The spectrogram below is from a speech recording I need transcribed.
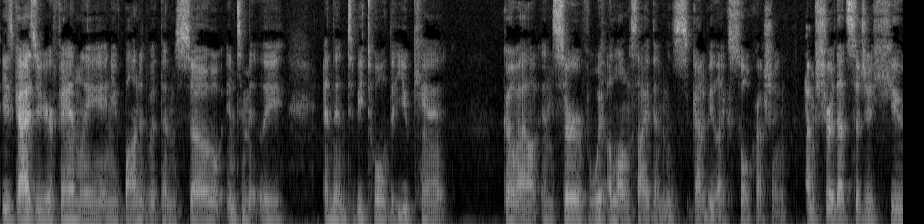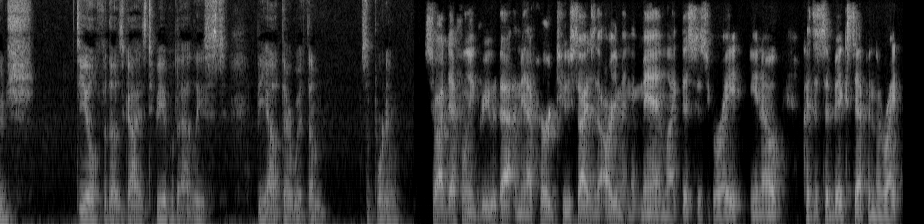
these guys are your family and you've bonded with them so intimately, and then to be told that you can't go out and serve with, alongside them has got to be like soul crushing. I'm sure that's such a huge deal for those guys to be able to at least be out there with them supporting. So I definitely agree with that. I mean, I've heard two sides of the argument that man, like this is great, you know, because it's a big step in the right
